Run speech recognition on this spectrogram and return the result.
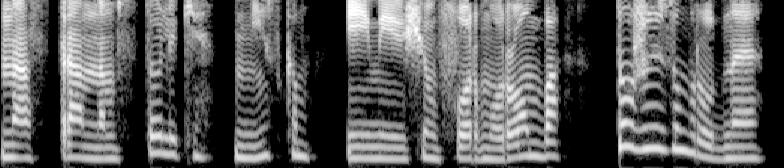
на странном столике, низком и имеющем форму ромба, тоже изумрудная.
